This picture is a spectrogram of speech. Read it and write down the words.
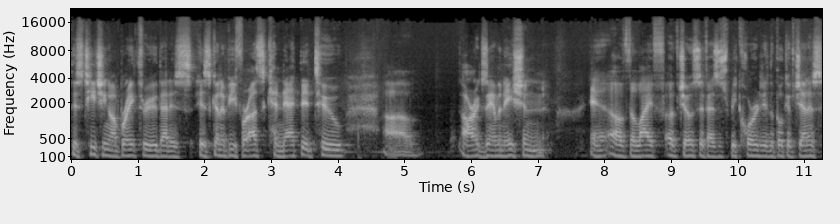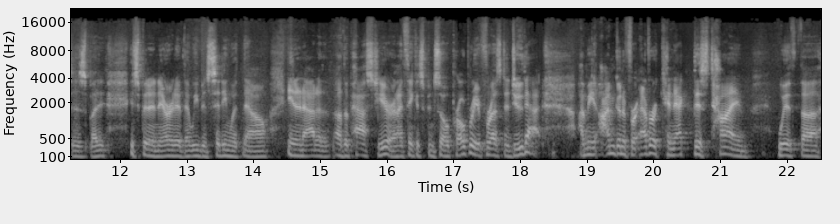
this teaching on breakthrough that is is going to be for us connected to uh, our examination of the life of Joseph as it's recorded in the book of Genesis. But it, has been a narrative that we've been sitting with now in and out of, of the past year, and I think it's been so appropriate for us to do that. I mean, I'm going to forever connect this time with uh,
